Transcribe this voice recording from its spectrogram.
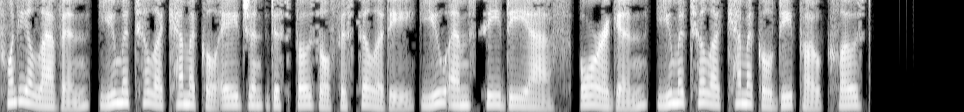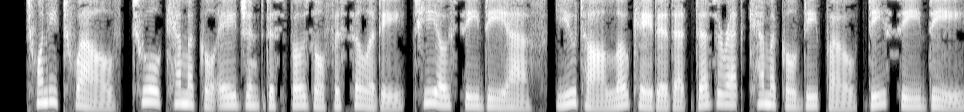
2011, Umatilla Chemical Agent Disposal Facility UMCDF, Oregon, Umatilla Chemical Depot closed 2012, Tooele Chemical Agent Disposal Facility TOCDF, Utah located at Deseret Chemical Depot DCD,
